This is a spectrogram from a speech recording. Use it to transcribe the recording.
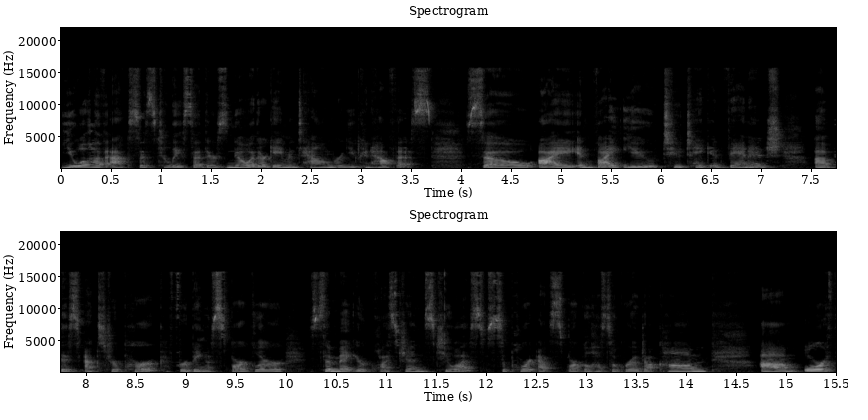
you will have access to Lisa. There's no other game in town where you can have this. So I invite you to take advantage of this extra perk for being a sparkler. Submit your questions to us, support at sparklehustlegrow.com um, or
